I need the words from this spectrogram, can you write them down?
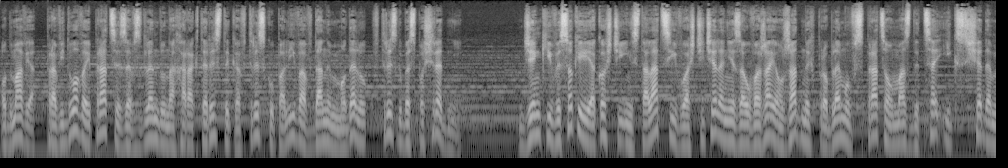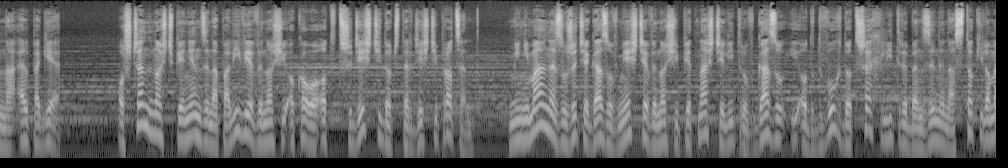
odmawia prawidłowej pracy ze względu na charakterystykę wtrysku paliwa w danym modelu, wtrysk bezpośredni. Dzięki wysokiej jakości instalacji właściciele nie zauważają żadnych problemów z pracą Mazdy CX-7 na LPG. Oszczędność pieniędzy na paliwie wynosi około od 30 do 40%. Minimalne zużycie gazu w mieście wynosi 15 litrów gazu i od 2 do 3 litry benzyny na 100 km.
